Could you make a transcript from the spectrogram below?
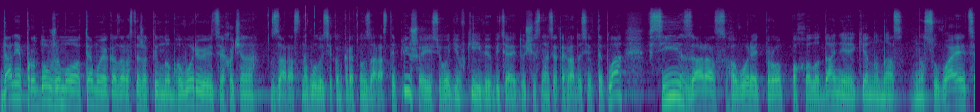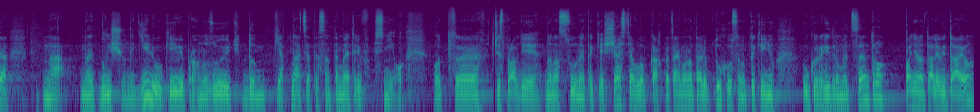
Далі продовжимо тему, яка зараз теж активно обговорюється. Хоча зараз на вулиці, конкретно зараз тепліше, і сьогодні в Києві обіцяють до 16 градусів тепла. Всі зараз говорять про похолодання, яке на нас насувається на найближчу неділю. У Києві прогнозують до 15 сантиметрів снігу. От е, чи справді на нас суне таке щастя в лапках? Питаємо Наталю Птуху, синоптикиню Укргідрометцентру. Пані Наталя, вітаю.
